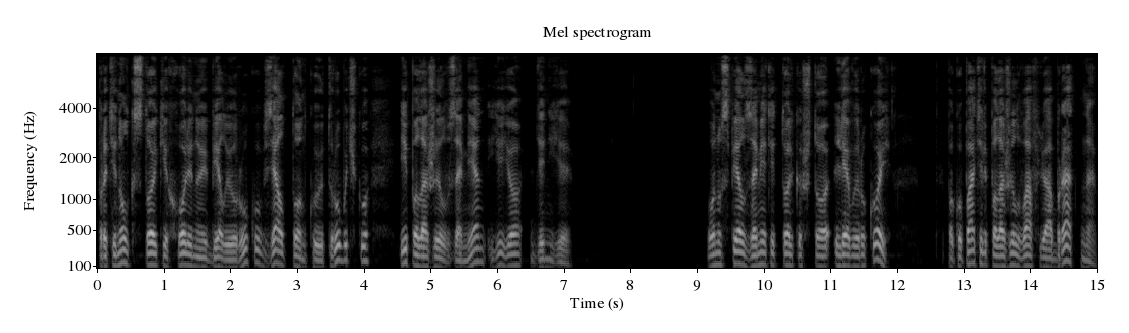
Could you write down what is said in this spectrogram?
протянул к стойке холеную белую руку, взял тонкую трубочку и положил взамен ее денье. Он успел заметить только, что левой рукой покупатель положил вафлю обратно,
